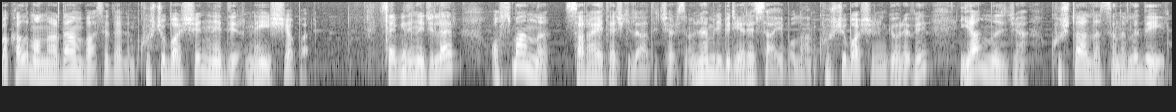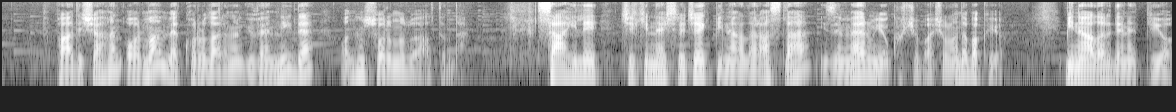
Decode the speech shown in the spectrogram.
Bakalım onlardan bahsedelim. Kuşçubaşı nedir, ne iş yapar? Sevgili dinleyiciler, Osmanlı saray teşkilatı içerisinde önemli bir yere sahip olan kuşçubaşının görevi yalnızca kuşlarla sınırlı değil. Padişahın orman ve korularının güvenliği de onun sorumluluğu altında. Sahili çirkinleştirecek binalar asla izin vermiyor kuşçubaşı, ona da bakıyor. Binaları denetliyor.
